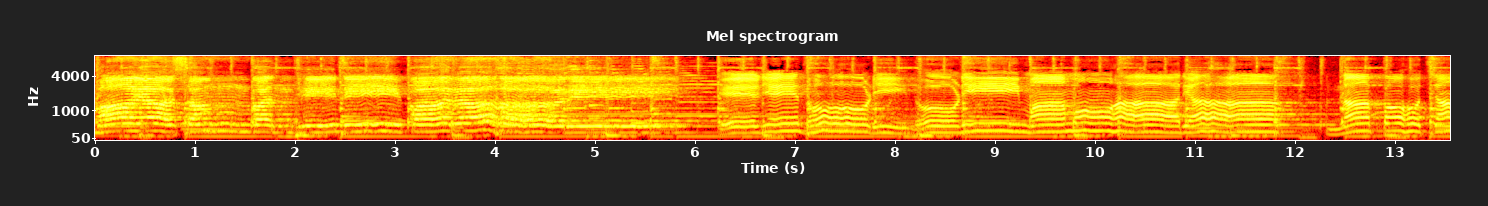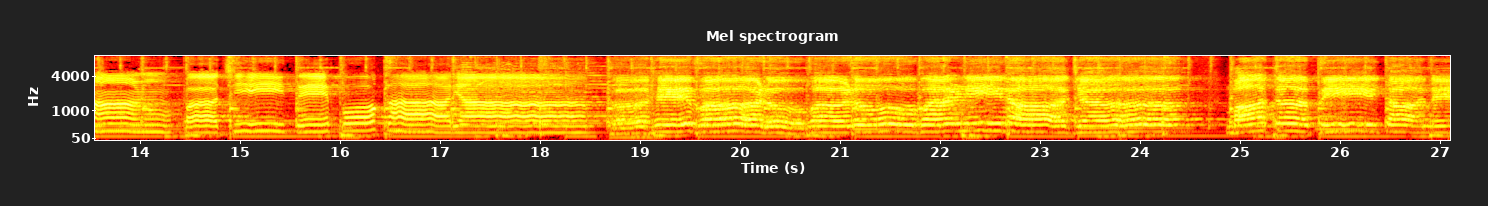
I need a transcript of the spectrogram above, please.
માયા સંબંધીની પરહરી ધોડી ધોડી મામો હાર્યા પહોંચાણું પછી તે પોકાર્યા. કહે વળો વળો વણી રાજ માત પિતાને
